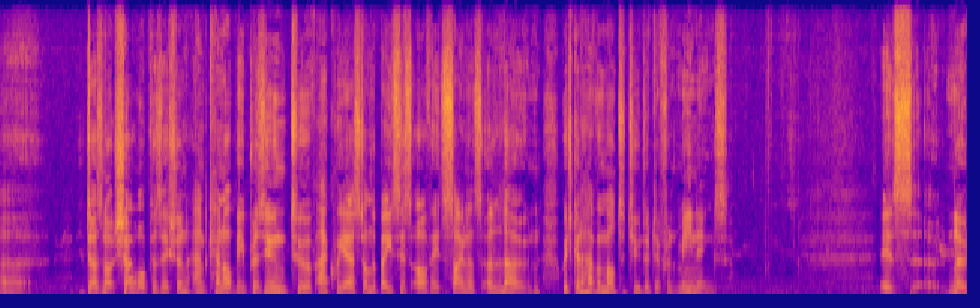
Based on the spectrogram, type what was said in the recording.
uh, does not show opposition and cannot be presumed to have acquiesced on the basis of its silence alone, which can have a multitude of different meanings. It's uh, no,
